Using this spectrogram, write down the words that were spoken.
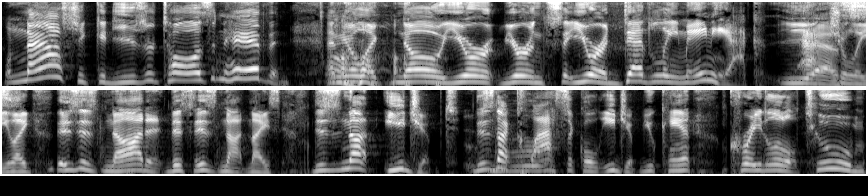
well now she could use her toys in heaven and you're like no you're you're insane you're a deadly maniac Yes. actually like this is not a, this is not nice this is not egypt this is not mm. classical egypt you can't create a little tomb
